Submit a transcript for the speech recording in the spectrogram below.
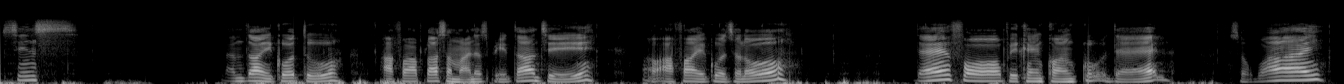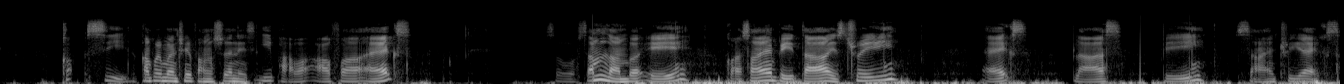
Since lambda equal to alpha plus or minus beta j or alpha equal to 0 therefore we can conclude that so y c the complementary function is e power alpha x. So some number a cosine beta is 3 x plus b sine 3x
